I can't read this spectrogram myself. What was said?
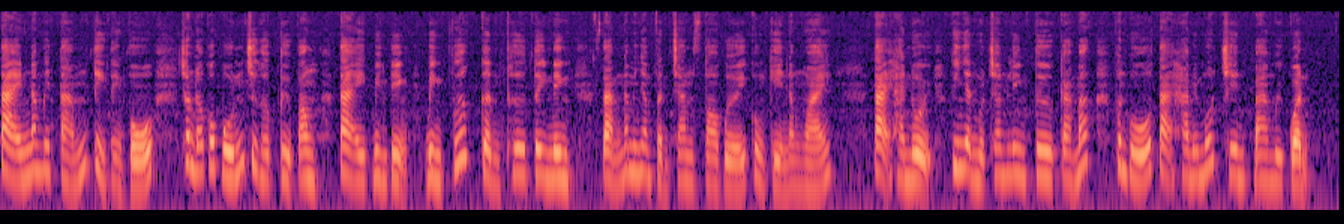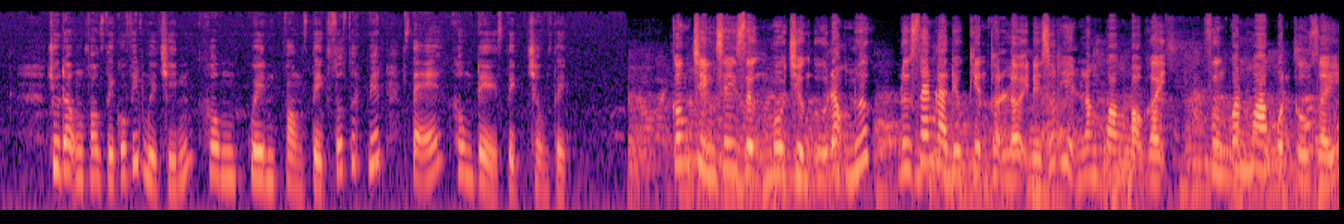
tại 58 tỉnh thành phố, trong đó có 4 trường hợp tử vong tại Bình Định, Bình Phước, Cần Thơ, Tây Ninh, giảm 55% so với cùng kỳ năm ngoái. Tại Hà Nội ghi nhận 104 ca mắc phân bố tại 21 trên 30 quận. Chủ động phòng dịch COVID-19, không quên phòng dịch sốt xuất huyết sẽ không để dịch chồng dịch. Công trình xây dựng môi trường ứ động nước được xem là điều kiện thuận lợi để xuất hiện lăng quăng bọ gậy. Phường Quan Hoa, quận Cầu Giấy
